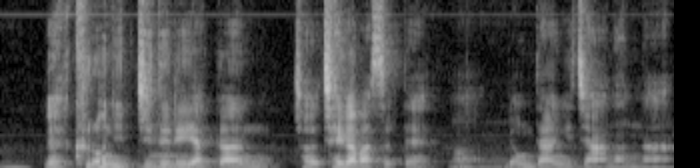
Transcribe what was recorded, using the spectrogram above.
음. 네, 그런 입지들이 음. 약간 저 제가 봤을 때 어, 음. 명당이지 않았나.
